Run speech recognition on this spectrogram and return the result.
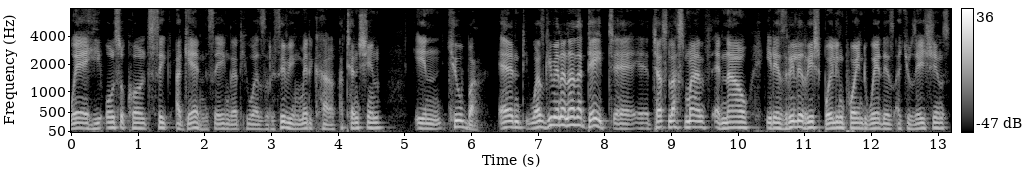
where he also called sick again, saying that he was receiving medical attention in Cuba and was given another date uh, just last month and now it has really reached boiling point where there's accusations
